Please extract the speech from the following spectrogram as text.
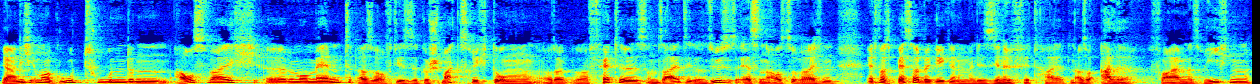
ja nicht immer gut tuenden Ausweichmoment, äh, also auf diese Geschmacksrichtungen oder, oder fettes und salziges und süßes Essen auszuweichen, etwas besser begegnen, wenn wir die Sinne fit halten. Also alle, vor allem das Riechen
